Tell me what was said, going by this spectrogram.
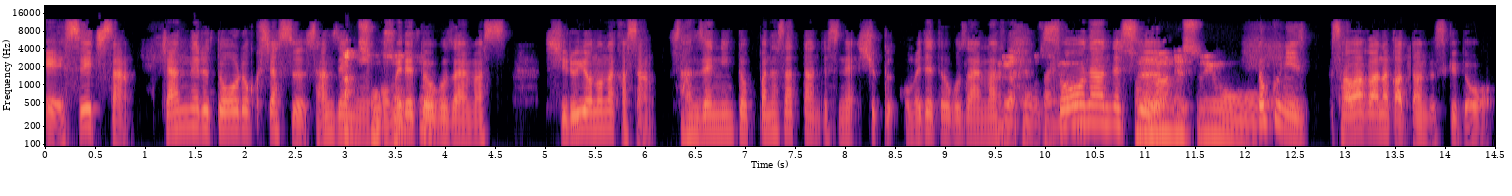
えー SH さん、チャンネル登録者数3000人おめでとうございます。知る世の中さん、3000人突破なさったんですね。祝、おめでとうございますあり。がとうございます。そうなんです。そうなんですよ。特に騒がなかったんですけど、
